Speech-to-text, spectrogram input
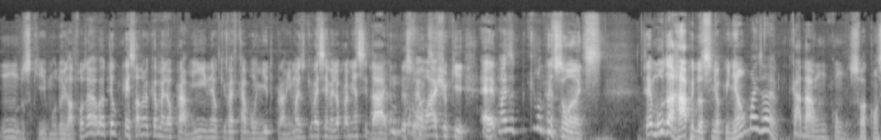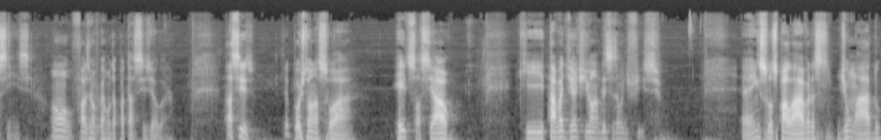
um, dos que mudou de lado falou assim, ah, eu tenho que pensar no que é melhor para mim, né? O que vai ficar bonito para mim, mas o que vai ser melhor para minha cidade. Eu, Como eu acho que é, mas o que não pensou antes? Você muda rápido assim de opinião, mas é cada um com sua consciência. Vamos fazer uma pergunta para Tarcísio agora. Tarcísio, você postou na sua rede social que estava diante de uma decisão difícil. é, em suas palavras, de um lado,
